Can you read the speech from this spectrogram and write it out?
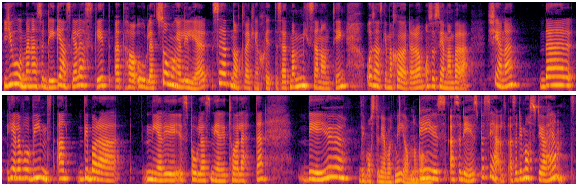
Jo, men alltså det är ganska läskigt att ha odlat så många liljor. Säg att något verkligen skiter sig, att man missar någonting. Och sen ska man skörda dem och så ser man bara, tjena, där, hela vår vinst, allt, det bara ner i, spolas ner i toaletten. Det är ju... Det måste ni ha varit med om någon det gång. Är ju, alltså det är ju speciellt. Alltså det måste ju ha hänt.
